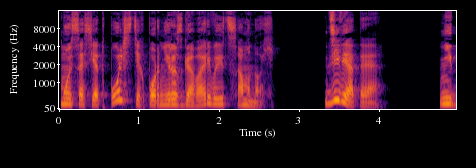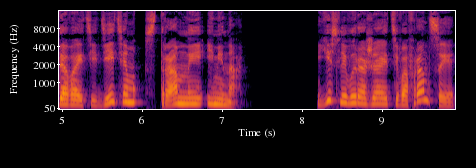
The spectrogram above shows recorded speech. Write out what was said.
Мой сосед Поль с тех пор не разговаривает со мной. Девятое. Не давайте детям странные имена. Если вы рожаете во Франции,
